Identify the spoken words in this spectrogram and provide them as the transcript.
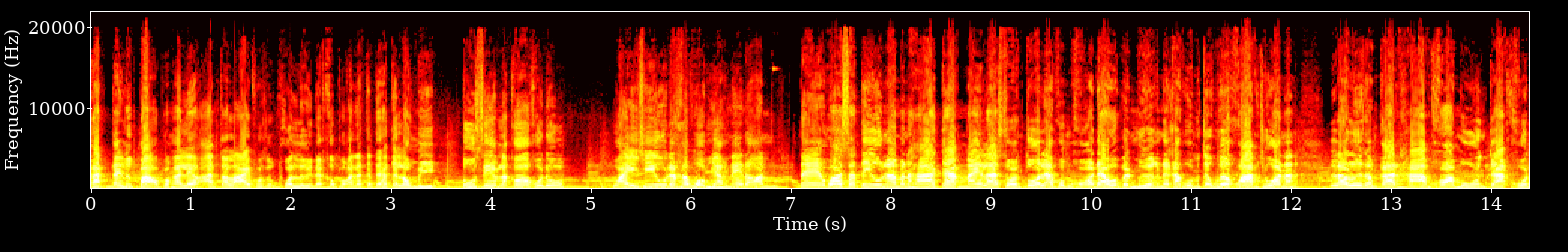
งัดได้หรือเปล่าเพราะงั้นแล้วอันตรายพอสมควรเลยนะครับเพราะงั้นถ้าเกิดแต่ถ้าเกิดเรามีตู้เซฟแล้วก็คนดู ไหวชิลนะครับผมอย่างแน่นอน แต่ว่าสติลนะมันหาจากไหนล่ะส่วนตัวแล้วผมขอเดาว่าเป็นเมืองนะครับ ผมแต่เพื่อความชัวร์นั้น เราเลยทำการถามข้อมูลจากคน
